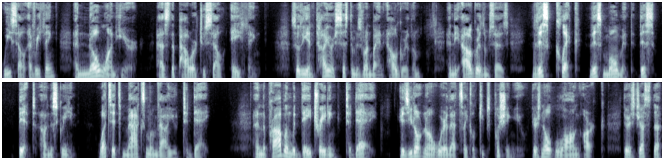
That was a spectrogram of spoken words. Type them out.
we sell everything, and no one here has the power to sell a thing. So the entire system is run by an algorithm, and the algorithm says this click, this moment, this bit on the screen, what's its maximum value today? And the problem with day trading today is you don't know where that cycle keeps pushing you. There's no long arc. There's just the,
